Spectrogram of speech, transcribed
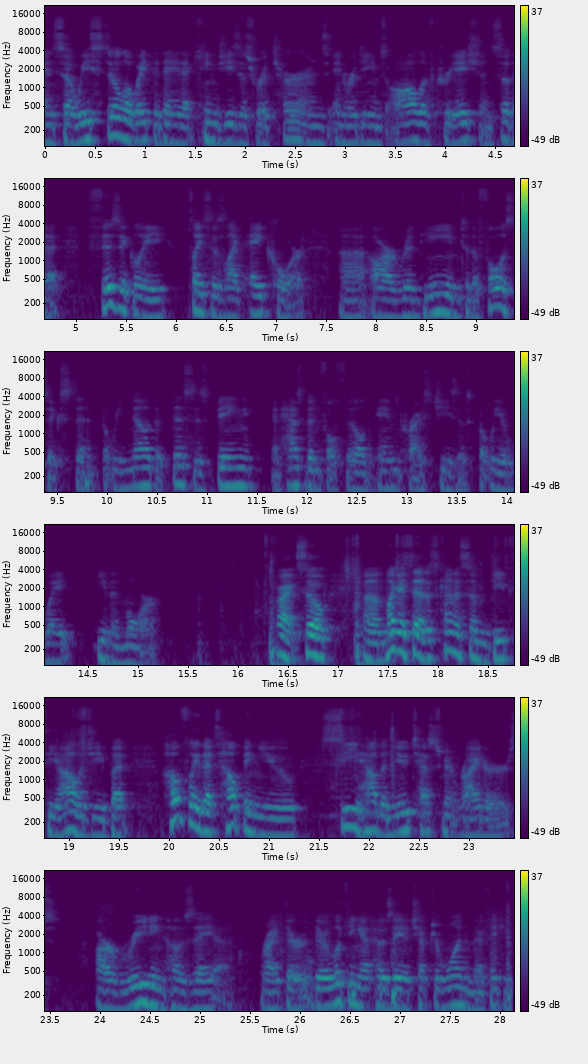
And so we still await the day that King Jesus returns and redeems all of creation so that physically places like Achor uh, are redeemed to the fullest extent. But we know that this is being and has been fulfilled in Christ Jesus, but we await even more. All right, so um, like I said, it's kind of some deep theology, but hopefully that's helping you see how the New Testament writers are reading Hosea, right? They're they're looking at Hosea chapter 1 and they're thinking,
